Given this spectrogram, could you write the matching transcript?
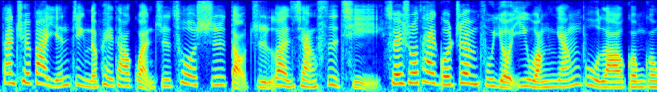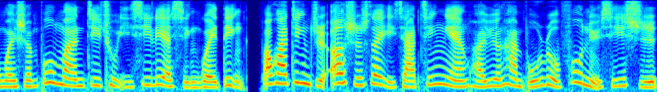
但缺乏严谨的配套管制措施，导致乱象四起。虽说泰国政府有意。亡羊补牢，公共卫生部门祭出一系列新规定，包括禁止二十岁以下青年、怀孕和哺乳妇女吸食，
